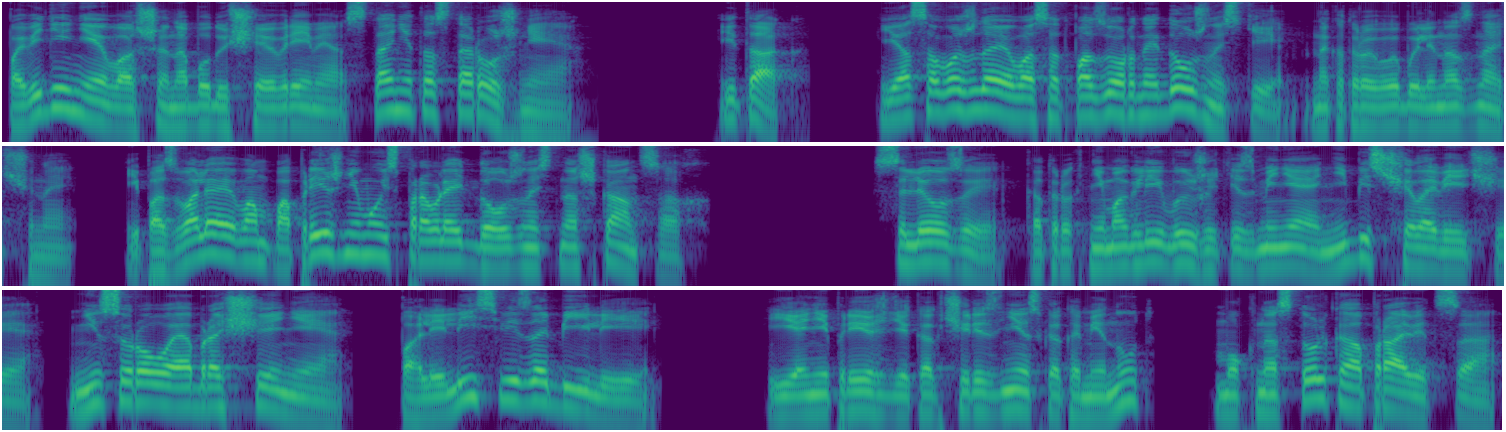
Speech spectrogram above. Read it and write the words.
поведение ваше на будущее время станет осторожнее. Итак, я освобождаю вас от позорной должности, на которую вы были назначены, и позволяю вам по-прежнему исправлять должность на шканцах. Слезы, которых не могли выжить из меня ни бесчеловечие, ни суровое обращение, полились в изобилии. И не прежде, как через несколько минут, мог настолько оправиться,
